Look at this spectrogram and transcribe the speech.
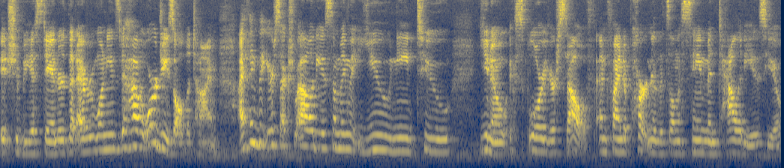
it should be a standard that everyone needs to have orgies all the time. I think that your sexuality is something that you need to you know, explore yourself and find a partner that's on the same mentality as you.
